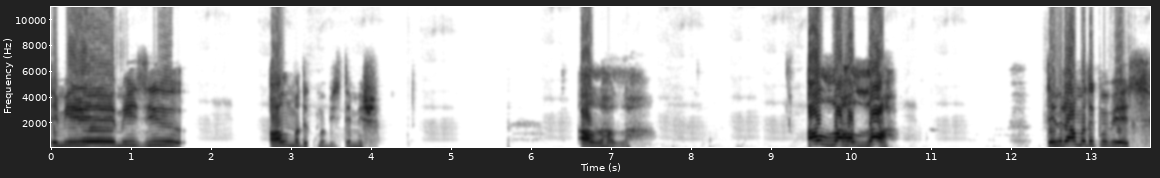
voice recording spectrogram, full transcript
Demirimizi almadık mı biz demir? Allah Allah. Allah Allah. Demir almadık mı biz?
